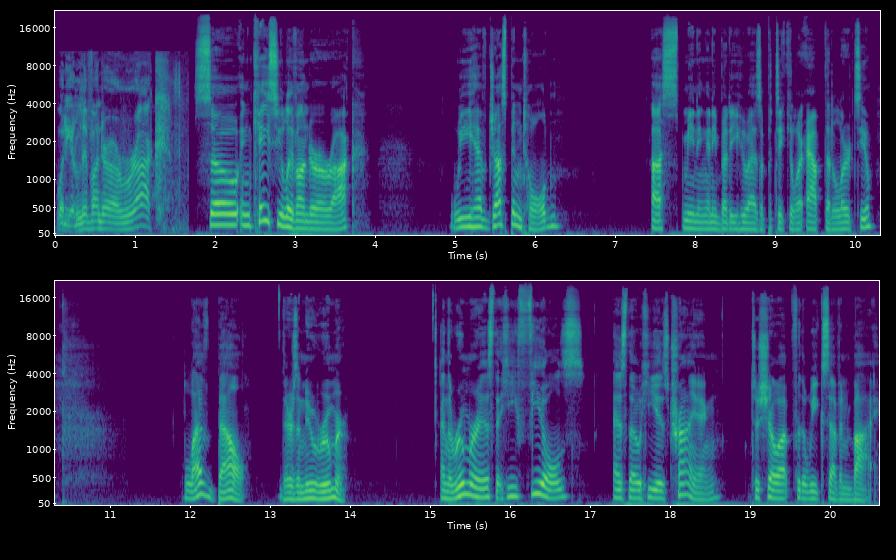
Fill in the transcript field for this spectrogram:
What do you live under a rock? So, in case you live under a rock, we have just been told, us meaning anybody who has a particular app that alerts you, Lev Bell, there's a new rumor. And the rumor is that he feels as though he is trying to show up for the week 7 bye.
